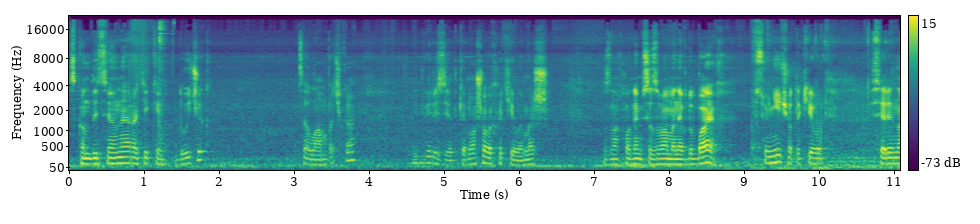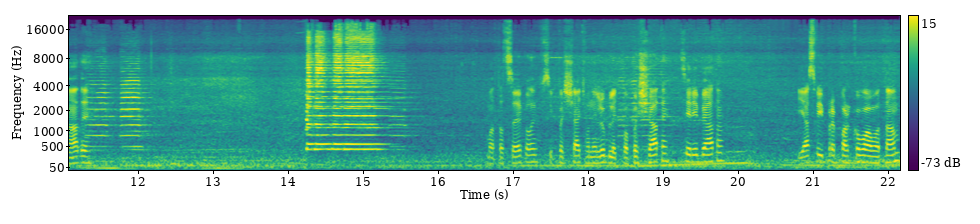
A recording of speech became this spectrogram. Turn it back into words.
З кондиціонера тільки дуйчик. Це лампочка і дві розетки. Ну що ви хотіли? Ми ж знаходимося з вами не в Дубаях. Всю ніч отакі от серенади. Мотоцикли, всі пищать, вони люблять попищати, ці ребята. Я свій припаркував отам,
